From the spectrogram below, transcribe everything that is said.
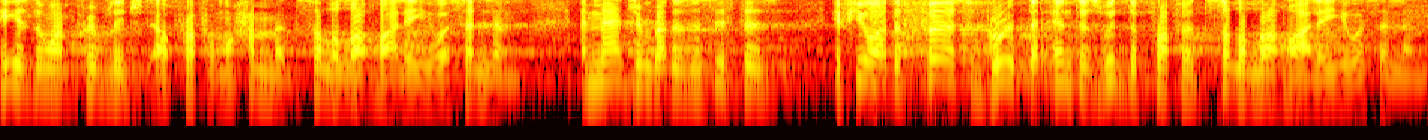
He is the one privileged, our Prophet Muhammad sallallahu alayhi wasallam. Imagine, brothers and sisters, if you are the first group that enters with the Prophet sallallahu alayhi wasallam.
